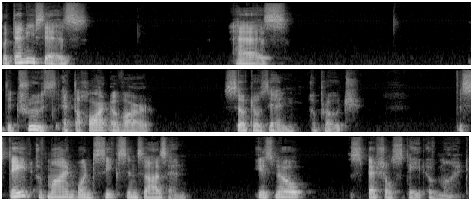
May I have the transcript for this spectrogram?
But then he says, as the truth at the heart of our Soto Zen approach, the state of mind one seeks in Zazen is no special state of mind.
